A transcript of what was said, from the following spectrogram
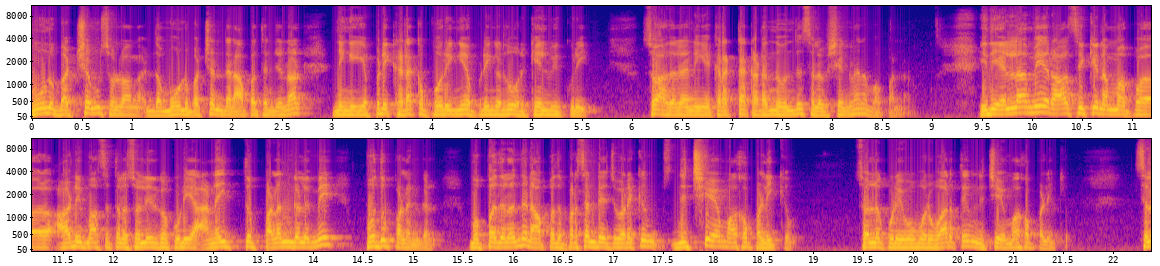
மூணு பட்சம் சொல்லுவாங்க. இந்த மூணு பட்சம் இந்த நாற்பத்தஞ்சு நாள் நீங்கள் எப்படி கிடக்க போகிறீங்க அப்படிங்கிறது ஒரு கேள்விக்குறி. ஸோ அதில் நீங்கள் கரெக்டாக கடந்து வந்து சில விஷயங்களை நம்ம பண்ணணும். இது எல்லாமே ராசிக்கு நம்ம இப்போ ஆடி மாதத்தில் சொல்லியிருக்கக்கூடிய அனைத்து பலன்களுமே பொது பலன்கள். முப்பதுலேருந்து நாற்பது பர்சன்டேஜ் வரைக்கும் நிச்சயமாக பலிக்கும் சொல்லக்கூடிய ஒவ்வொரு வார்த்தையும் நிச்சயமாக பலிக்கும் சில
